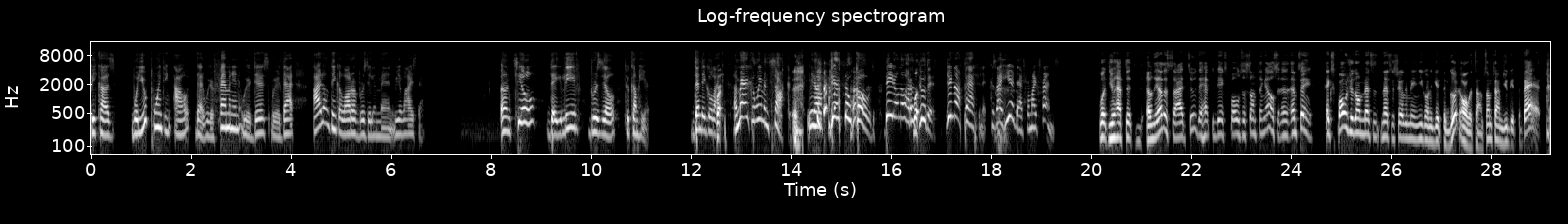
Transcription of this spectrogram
because what you're pointing out that we're feminine we're this we're that i don't think a lot of brazilian men realize that until they leave brazil to come here then they go like, right. American women suck. You know, they're so cold. They don't know how to well, do this. They're not passionate. Because I hear that from my friends. Well, you have to on the other side too. They have to be exposed to something else. And I'm saying exposure don't necessarily mean you're going to get the good all the time. Sometimes you get the bad. I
